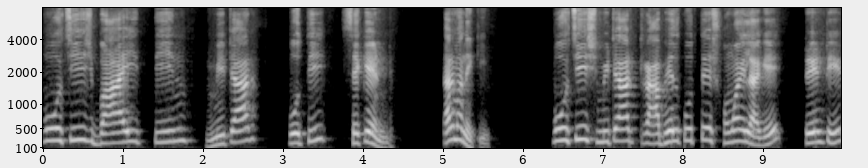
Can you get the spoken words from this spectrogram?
পঁচিশ বাই তিন মিটার প্রতি সেকেন্ড। তার মানে কি? পঁচিশ মিটার ট্রাভেল করতে সময় লাগে ট্রেনটির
